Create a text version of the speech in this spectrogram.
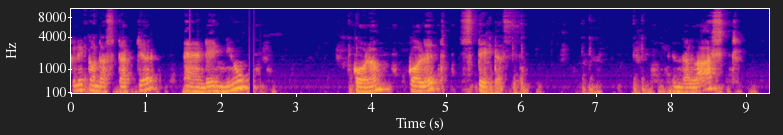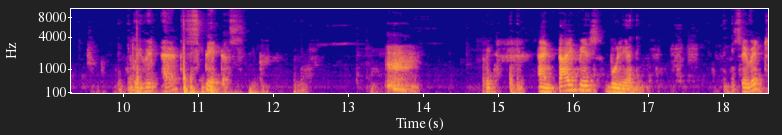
Click on the structure and a new column call it status. In the last we will add status. And type is boolean. Save it.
